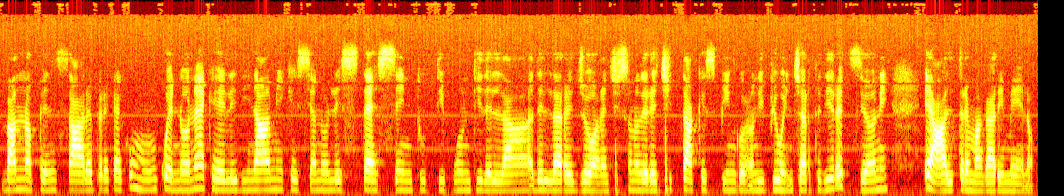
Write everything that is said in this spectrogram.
vanno a pensare, perché comunque non è che le dinamiche siano le stesse in tutti i punti della, della regione, ci sono delle città che spingono di più in certe direzioni e altre magari meno.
